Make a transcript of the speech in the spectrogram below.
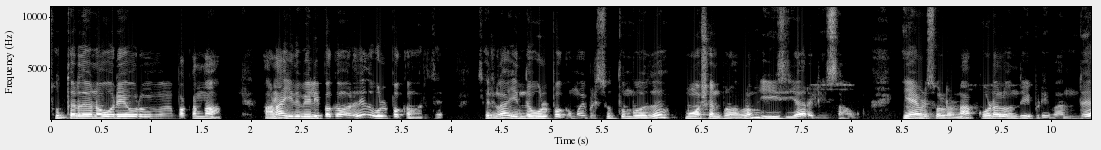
சுற்றுறது வேணால் ஒரே ஒரு பக்கம்தான். ஆனால் இது வெளிப்பக்கம் வருது இது உள் பக்கம் வருது. சரிங்களா? இந்த உள் பக்கமும் இப்படி சுற்றும் போது மோஷன் ப்ராப்ளம் ஈஸியாக ரிலீஸ் ஆகும். ஏன் இப்படி சொல்கிறேன்னா குடல் வந்து இப்படி வந்து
